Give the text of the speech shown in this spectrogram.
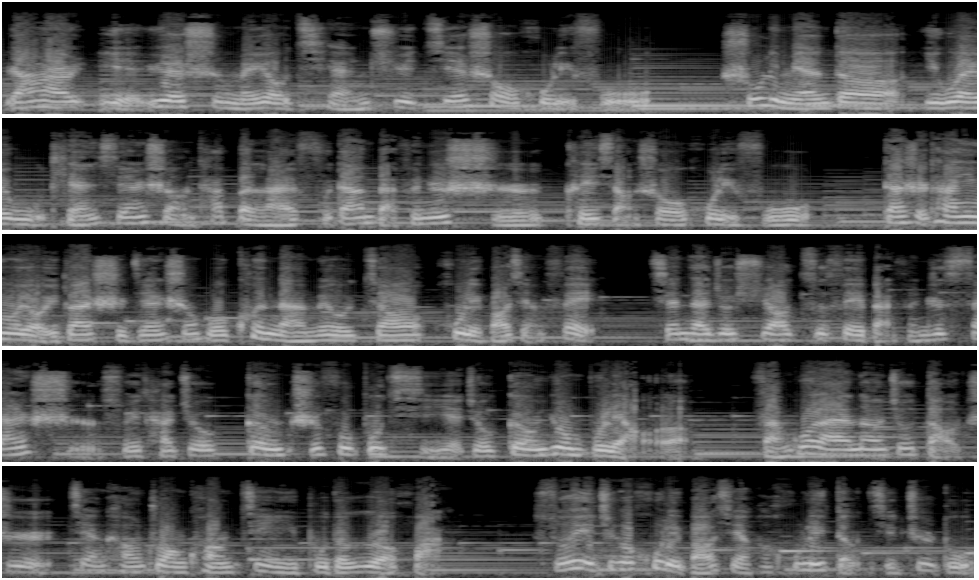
然而也越是没有钱去接受护理服务。书里面的一位武田先生，他本来负担百分之十可以享受护理服务，但是他因为有一段时间生活困难，没有交护理保险费，现在就需要自费百分之三十，所以他就更支付不起，也就更用不了了。反过来呢，就导致健康状况进一步的恶化。所以这个护理保险和护理等级制度，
